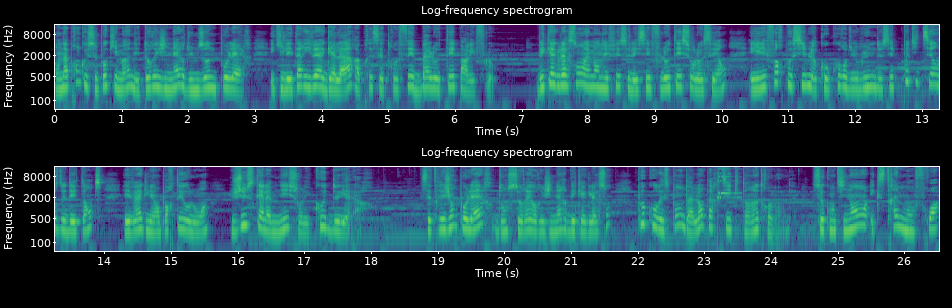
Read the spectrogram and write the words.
on apprend que ce Pokémon est originaire d'une zone polaire et qu'il est arrivé à Galar après s'être fait balloter par les flots. Becca Glaçon aime en effet se laisser flotter sur l'océan et il est fort possible qu'au cours d'une de ces petites séances de détente, les vagues l'aient emporté au loin jusqu'à l'amener sur les côtes de Galar. Cette région polaire, dont serait originaire Becca Glaçon, peut correspondre à l'Antarctique dans notre monde. Ce continent, extrêmement froid,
